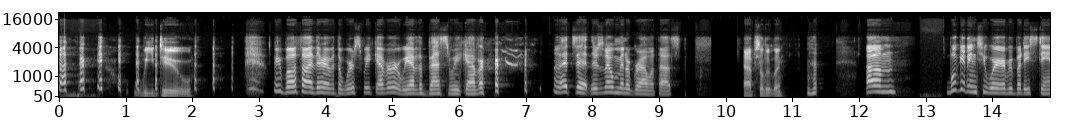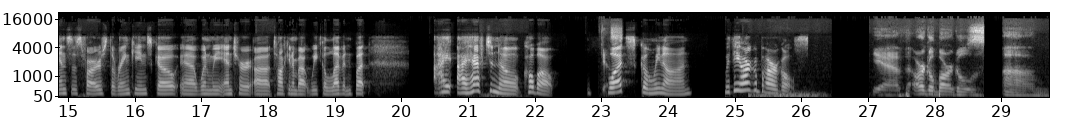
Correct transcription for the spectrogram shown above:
other. We do. we both either have the worst week ever or we have the best week ever. That's it. There's no middle ground with us. Absolutely. Um, we'll get into where everybody stands as far as the rankings go uh, when we enter uh, talking about week 11. But I I have to know, Cobalt, Yes. what's going on with the Argo Bargles? Yeah, the Argle Bargles. Um,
